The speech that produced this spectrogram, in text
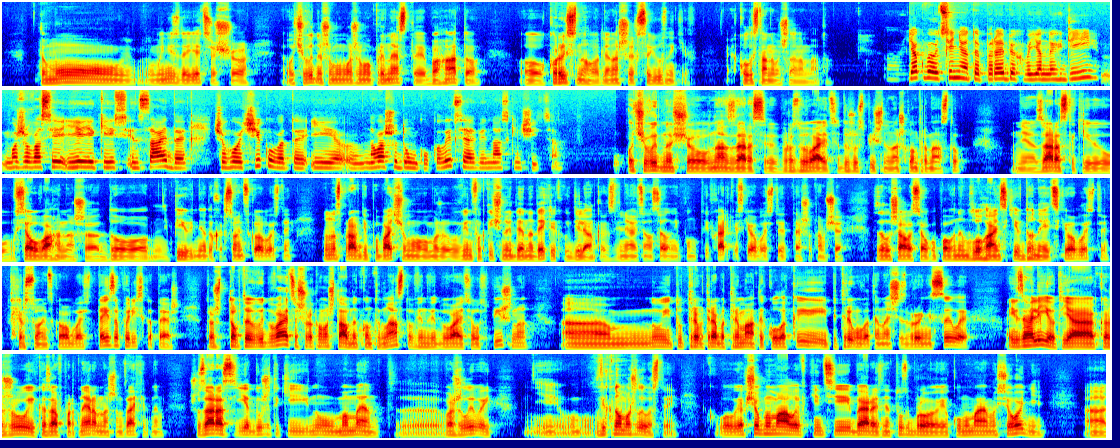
Тому мені здається, що очевидно, що ми можемо принести багато корисного для наших союзників, коли станемо членом НАТО. Як ви оцінюєте перебіг воєнних дій? Може, у вас є, якісь інсайди, чого очікувати? І е, на вашу думку, коли ця війна скінчиться? Очевидно, що у нас зараз е, розвивається дуже успішний наш контрнаступ. Е, Зараз таки вся увага наша до півдня, до Херсонської області. Ну, насправді побачимо, може, він фактично йде на декількох ділянках. Звільняються населені пункти в Харківській області, те, що там ще залишалося окупованим в Луганській, в Донецькій області, Херсонська область, та й Запорізька теж. Тож, тобто відбувається широкомасштабний контрнаступ, він відбувається успішно. А, ну і тут треба, треба тримати кулаки і підтримувати наші збройні сили. І взагалі, от я кажу і казав партнерам нашим західним, що зараз є дуже такий ну, момент е, важливий, вікно можливостей. Якщо б ми мали в кінці березня ту зброю, яку ми маємо сьогодні,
